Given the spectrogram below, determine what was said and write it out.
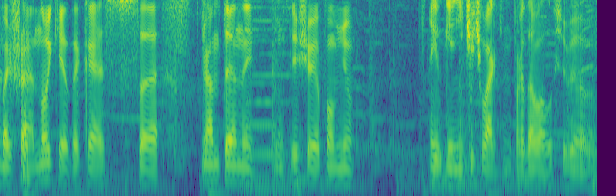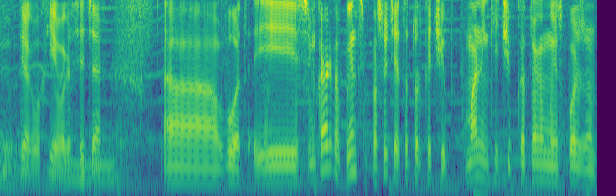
Большая Nokia такая с антенной. Это еще я помню Евгений Чичваркин продавал у себя в первых евросетях. А, вот. И сим-карта, в принципе, по сути, это только чип. Маленький чип, который мы используем.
